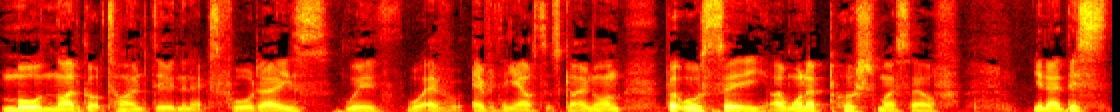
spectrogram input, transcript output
more than I've got time to do in the next four days with whatever everything else that's going on. But we'll see. I want to push myself. You know this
